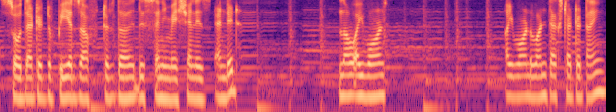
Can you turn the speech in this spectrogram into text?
so that it appears after the this animation is ended. Now I want I want one text at a time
